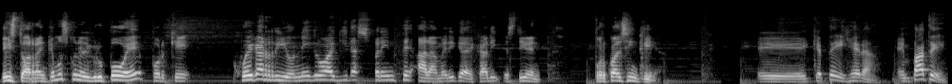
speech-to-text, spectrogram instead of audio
Listo, arranquemos con el grupo B porque juega Río Negro Águilas frente al América de Cali. Steven, ¿por cuál se inclina? Eh, ¿qué te dijera? Empate.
